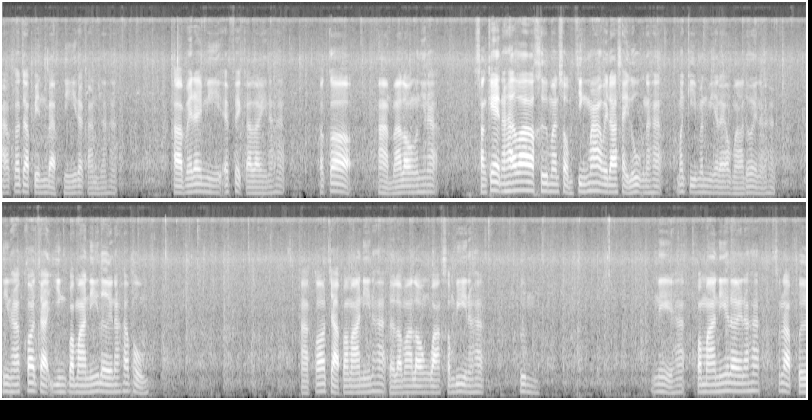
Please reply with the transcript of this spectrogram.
ครับ ก็จะเป็นแบบนี้ล้วกันนะฮะ อ่า ไม่ได้มีเอฟเฟกต์อะไรนะฮะ แล้วก็ อ่า มาลองนนี้นะ สังเกตนะฮะว่าคือมันสมจริงมากเวลาใส่ลูกนะฮะ เมื่อกี้มันมีอะไรออกมาด้วยนะฮะ นี่นะก็จะยิงประมาณนี้เลยนะครับผม อะก็จะประมาณนี้นะฮะเดี๋ยวเรามาลองวางซอมบี้นะฮะปึ้มนี่ฮะประมาณนี้เลยนะฮะสำหรับปื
